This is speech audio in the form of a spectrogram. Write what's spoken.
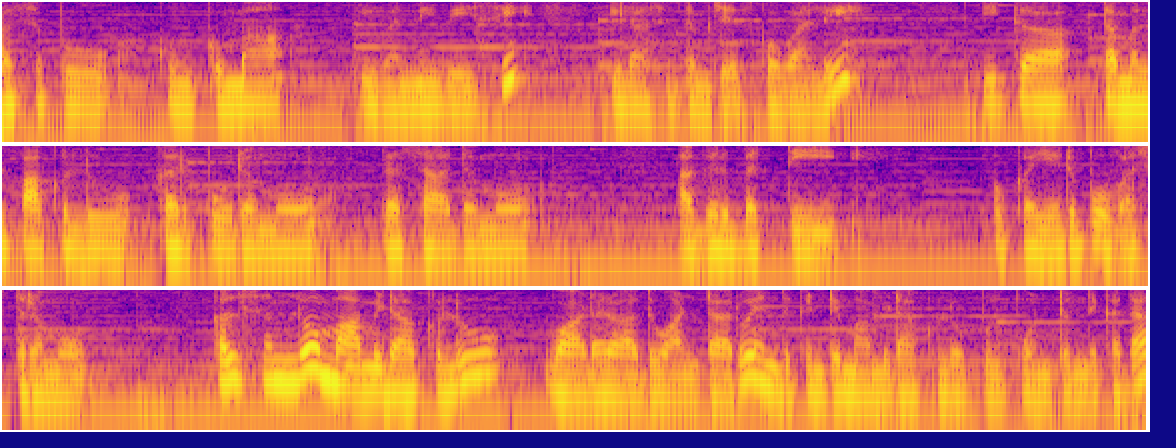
పసుపు కుంకుమ ఇవన్నీ వేసి ఇలా సిద్ధం చేసుకోవాలి. ఇక తమలపాకులు కర్పూరము ప్రసాదము అగరబత్తి ఒక ఎరుపు వస్త్రము. కలసంలో మామిడాకులు వాడరాదు అంటారు ఎందుకంటే మామిడాకులో పులుపు ఉంటుంది కదా.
